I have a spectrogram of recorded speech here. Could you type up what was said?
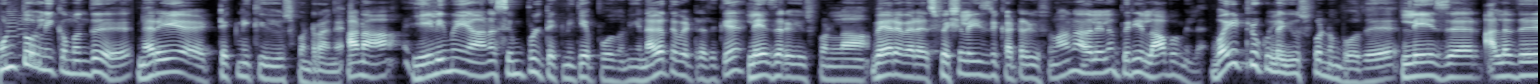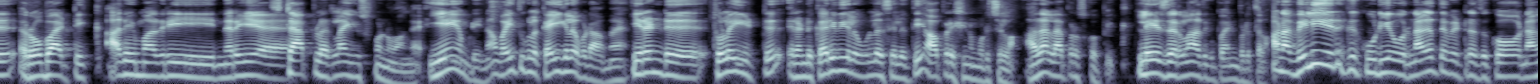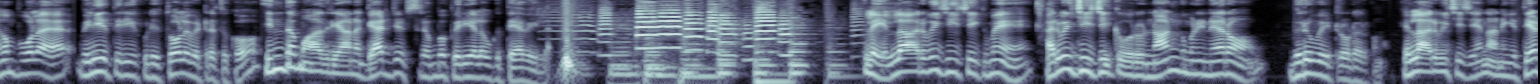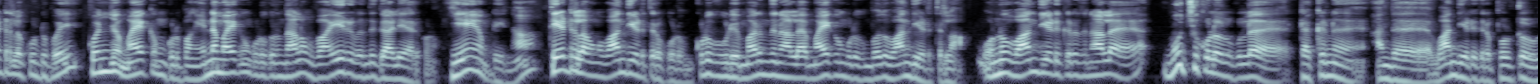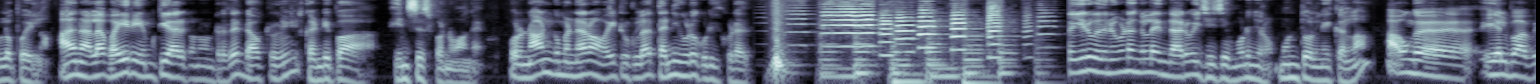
முன்தோல் நீக்கம் வந்து நிறைய டெக்னிக் யூஸ் பண்ணுறாங்க ஆனால் எளிமையான சிம்பிள் டெக்னிக்கே போதும். நீங்கள் நகத்தை வெட்டுறதுக்கு லேசரை யூஸ் பண்ணலாம். வேறு வேறு ஸ்பெஷலைஸ்டு கட்டர் யூஸ் பண்ணலாம். ஆனால் அதிலெல்லாம் பெரிய லாபம் இல்லை. வயிற்றுக்குள்ளே யூஸ் பண்ணும்போது லேசர் அல்லது ரோபாட்டிக் அதே மாதிரி நிறைய ஸ்டாப்லர்லாம் யூஸ் பண்ணுவாங்க. ஏன் அப்படின்னா வயிற்றுக்குள்ளே கைகளை விடாமல் இரண்டு துளையிட்டு இரண்டு கருவிகளை உள்ளே செலுத்தி ஆப்ரேஷனை முடிச்சிடலாம். அதான் லேப்ரோஸ்கோபிக் லேசர்லாம் அதுக்கு பயன்படுத்தலாம். ஆனால் வெளியே இருக்கக்கூடிய ஒரு நகத்தை வெட்டுறதுக்கோ நகம் போல வெளியே தெரியக்கூடிய தோலை வெட்டுறதுக்கோ இந்த மாதிரியான கேட்ஜெட்ஸ் ரொம்ப பெரிய அளவுக்கு தேவையில்லை. இல்லை எல்லா அறுவை சிகிச்சைக்குமே அறுவை சிகிச்சைக்கு ஒரு நான்கு மணி நேரம் வெறும் வயிற்றோடு இருக்கணும். எல்லா அறுவை சிகிச்சையும் நான் நீங்கள் தேட்டரில் கூட்டு போய் கொஞ்சம் மயக்கம் கொடுப்பாங்க. என்ன மயக்கம் கொடுக்குறதாலும் வயிறு வந்து காலியாக இருக்கணும். ஏன் அப்படின்னா தேட்டரில் அவங்க வாந்தி எடுத்துடக்கூடும். கொடுக்கக்கூடிய மருந்துனால மயக்கம் கொடுக்கும்போது வாந்தி எடுத்துடலாம். ஒன்றும் வாந்தி எடுக்கிறதுனால மூச்சுக்குழலுக்குள்ளே டக்குன்னு அந்த வாந்தி எடுக்கிற பொருட்கள் உள்ளே போயிடலாம். அதனால் வயிறு எம்டியாக இருக்கணுன்றது டாக்டர்கள் கண்டிப்பாக இன்சிஸ்ட் பண்ணுவாங்க. ஒரு நான்கு மணி நேரம் வயிற்றுக்குள்ளே தண்ணி கூட குடிக்கக்கூடாது. இருபது நிமிடங்களில் இந்த அறுவை சிகிச்சை முடிஞ்சிடும் முன்தோல் நீக்கலாம் அவங்க இயல்பாக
